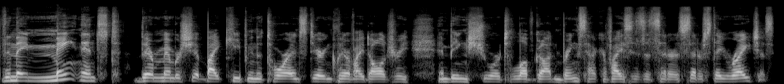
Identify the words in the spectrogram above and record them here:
then they maintained their membership by keeping the Torah and steering clear of idolatry and being sure to love God and bring sacrifices, etc., etc., stay righteous.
